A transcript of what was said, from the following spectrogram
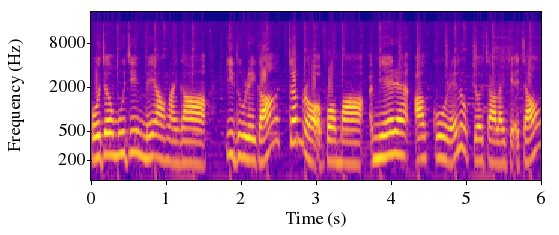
ဗိုလ်ချုပ်မူကြီးမင်းအောင်လှိုင်ကပြည်သူတွေကတက်မတော်အပေါ်မှာအမြဲတမ်းအားကိုးတယ်လို့ပြောကြားလိုက်တဲ့အကြောင်း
